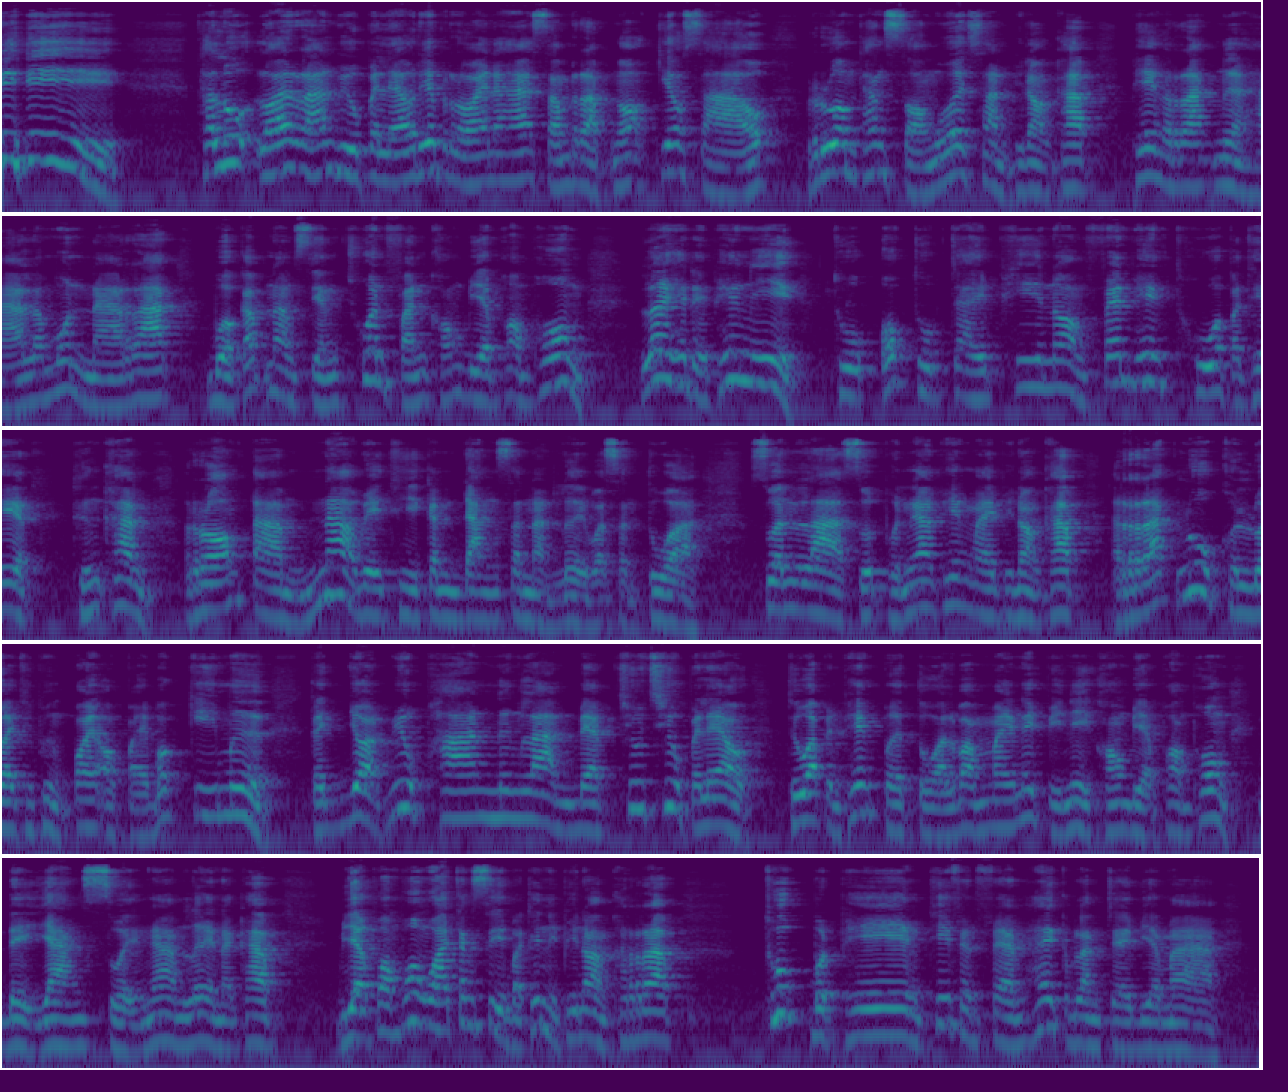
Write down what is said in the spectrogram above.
ทะลุร้อยล้านวิวไปแล้วเรียบร้อยนะฮะสำหรับเงาะเกี้ยวสาวร่วมทั้ง 2 เวอร์ชันพี่น้องครับ เพลงรักเนื้อหาละมุนนารัก บวกกับนำเสียงชวนฝันของเบียร์พร้อมพงษ์เลยให้เด็เพลงนี้ถูกอกถูกใจพี่น้องแฟนเพลงทั่วประเทศ ถึงขั้นร้องตามหน้าเวทีกันดังสนั่นเลยว่าสันตัว ส่วนล่าสุดผลงานเพลงใหม่พี่น้องครับ รักลูกคนรวยที่เพิ่งปล่อยออกไปบอกกี้มือก็ยอดวิวพานหนึ่งล้านแบบชิวๆไปแล้ว ถือว่าเป็นเพลงเปิดตัวอัลบั้มใหม่ในปีนี้ของเบียร์พร้อมพงษ์ได้อย่างสวยงามเลยนะครับเบียร์พร้อมพงษ์ว่าจังสี่บัดที่นี่พี่น้องครับทุกบทเพลงที่แฟนๆ ให้กำลังใจเบียร์มา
